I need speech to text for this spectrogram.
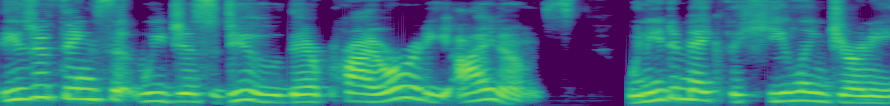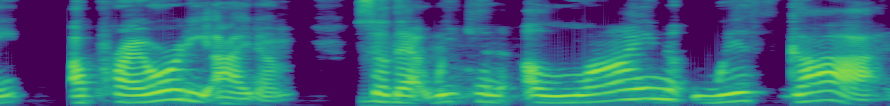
These are things that we just do, they're priority items. We need to make the healing journey a priority item so mm. that we can align with God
